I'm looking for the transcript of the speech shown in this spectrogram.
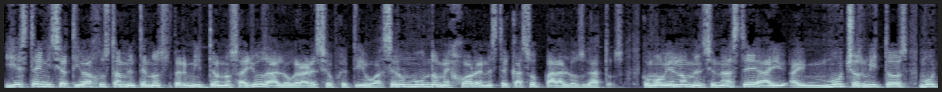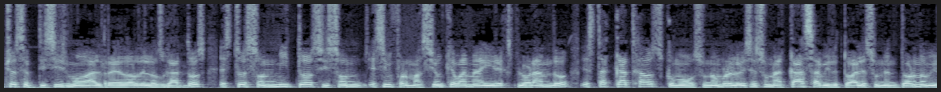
Y esta iniciativa justamente nos permite o nos ayuda a lograr ese objetivo, hacer un mundo mejor en este caso para los gatos. Como bien lo mencionaste, hay, hay muchos mitos, mucho escepticismo alrededor de los gatos. Estos son mitos y son es información que van a ir explorando. Esta Cat House, como su nombre lo dice, es una casa virtual, es un entorno virtual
